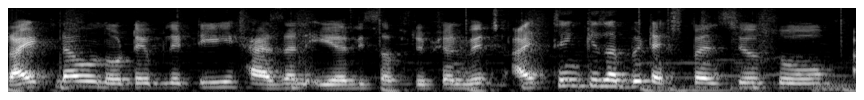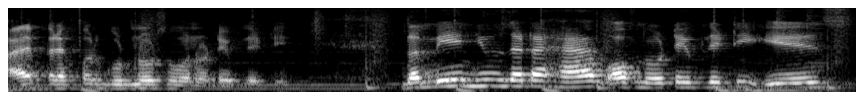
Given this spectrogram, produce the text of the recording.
Right now, Notability has an yearly subscription which I think is a bit expensive, so I prefer GoodNotes over Notability. The main use that I have of Notability is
